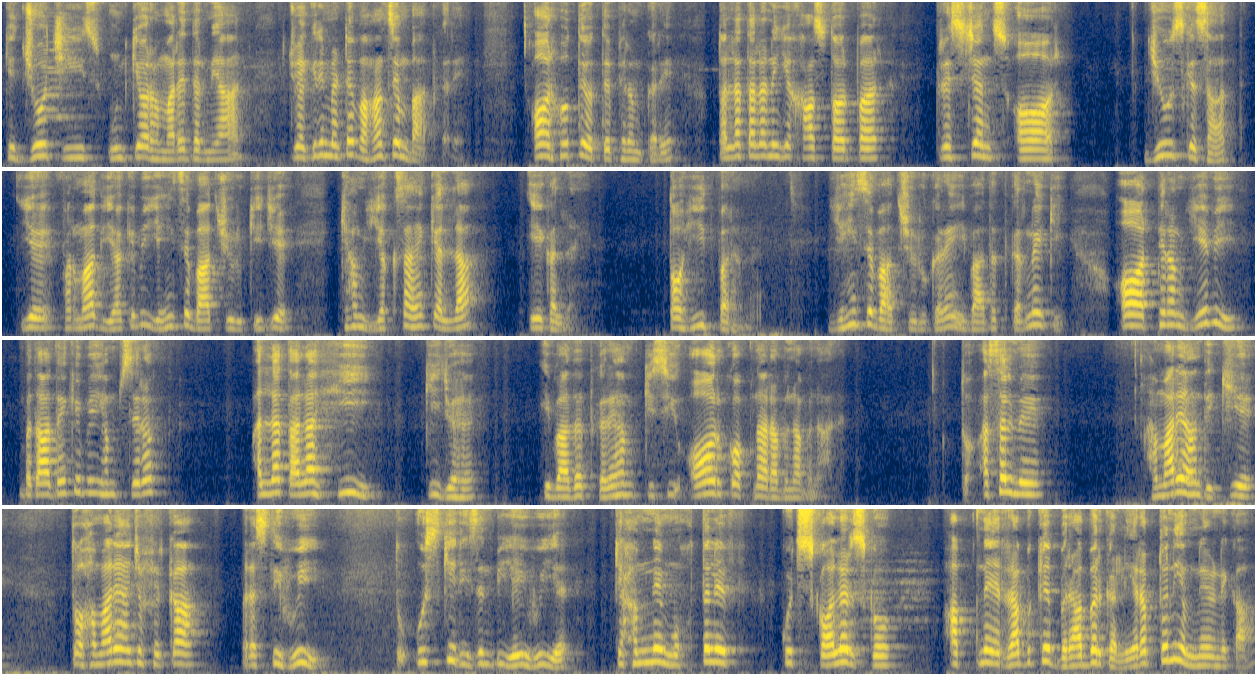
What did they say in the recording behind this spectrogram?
کہ جو چیز ان کے اور ہمارے درمیان جو ایگریمنٹ ہے وہاں سے ہم بات کریں۔ اور ہوتے ہوتے پھر ہم کریں۔ تو اللہ تعالیٰ نے یہ خاص طور پر کرسچنس اور جوز کے ساتھ یہ فرما دیا کہ بھی یہیں سے بات شروع کیجیے کہ ہم یکساں ہیں کہ اللہ ایک اللہ ہی توحید پر ہمیں یہیں سے بات شروع کریں عبادت کرنے کی۔ اور پھر ہم یہ بھی بتا دیں کہ بھئی ہم صرف اللہ تعالیٰ ہی کی جو ہے عبادت کریں، ہم کسی اور کو اپنا رب نہ بنا لیں۔ تو اصل میں ہمارے ہاں دیکھیے، تو ہمارے ہاں جو فرقہ پرستی ہوئی، تو اس کی ریزن بھی یہی ہوئی ہے کہ ہم نے مختلف کچھ اسکالرس کو اپنے رب کے برابر کر لیا۔ رب تو نہیں ہم نے انہیں کہا،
